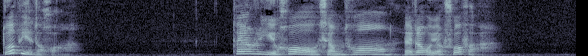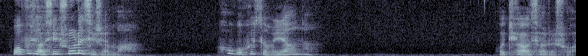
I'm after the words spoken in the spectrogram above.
多憋得慌啊！他要是以后想不通来找我要说法，我不小心说了些什么，后果会怎么样呢？我调笑着说：“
